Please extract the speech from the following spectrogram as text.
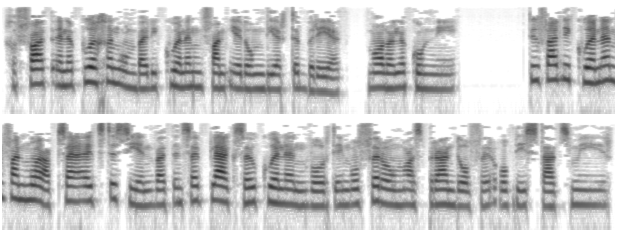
gevat in een poging om bij die koning van Edom dier te breek, maar hulle kon nie. Toe vat die koning van Moab sy uitste sien wat in zijn plek zou koning word en offer om as brandoffer op die stadsmuur.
